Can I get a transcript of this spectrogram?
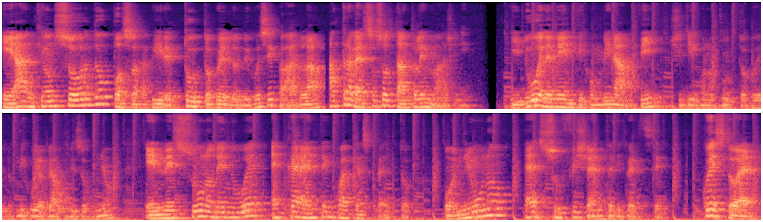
e anche un sordo possa capire tutto quello di cui si parla attraverso soltanto le immagini. I due elementi combinati ci dicono tutto quello di cui abbiamo bisogno e nessuno dei due è carente in qualche aspetto. Ognuno è sufficiente di per sé. Questo è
